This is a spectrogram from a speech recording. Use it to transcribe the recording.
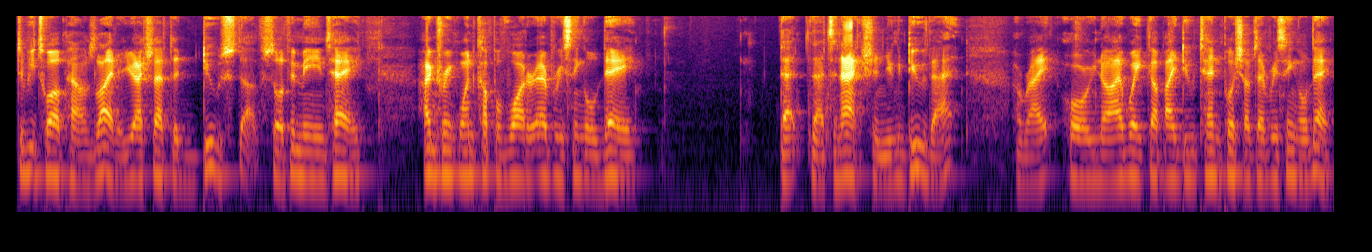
to be 12 pounds lighter? You actually have to do stuff. So if it means, hey, I drink one cup of water every single day, that that's an action. You can do that. All right. Or, you know, I wake up, I do 10 push ups every single day.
